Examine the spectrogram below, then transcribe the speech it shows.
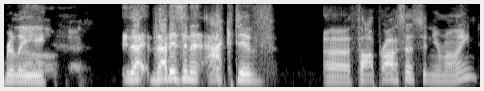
really Oh, okay. that that isn't an active uh, thought process in your mind.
